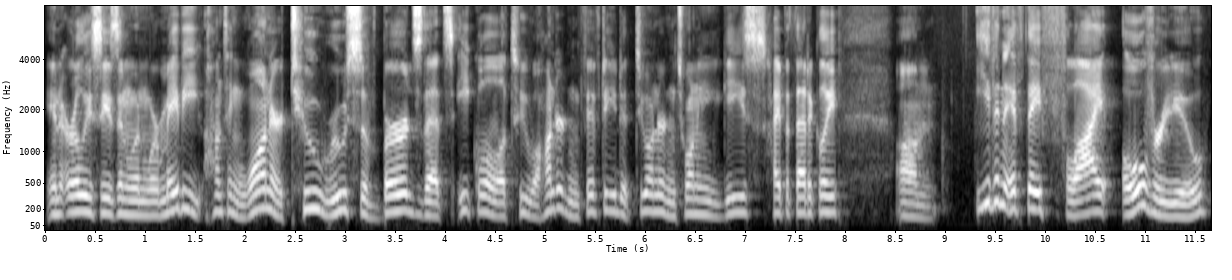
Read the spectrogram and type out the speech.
in early season when we're maybe hunting one or two roosts of birds that's equal to 150 to 220 geese, hypothetically. Um, even if they fly over you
